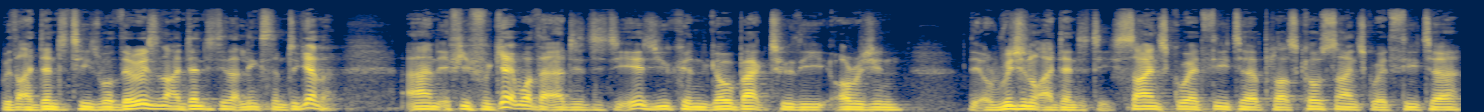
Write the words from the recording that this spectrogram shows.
with identities? Well, there is an identity that links them together. And if you forget what that identity is, you can go back to the origin, the original identity. Sine squared theta plus cosine squared theta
